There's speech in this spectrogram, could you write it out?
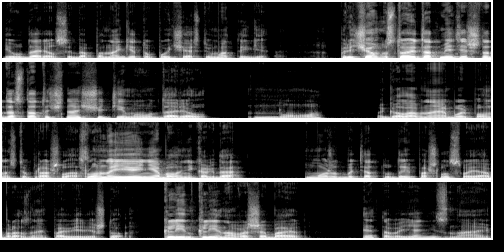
и ударил себя по ноге тупой частью мотыги. Причем стоит отметить, что достаточно ощутимо ударил. Но головная боль полностью прошла, словно ее и не было никогда. Может быть, оттуда и пошло своеобразное поверье, что клин клином вышибают. Этого я не знаю.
